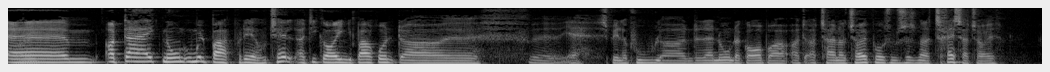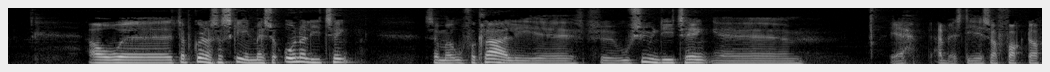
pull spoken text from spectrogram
Øhm, og der er ikke nogen umiddelbart på det her hotel, og de går egentlig bare rundt og øh, øh, ja, spiller pool, og der er nogen, der går op og, og, og tager noget tøj på, som så sådan noget 60'er tøj. Og øh, der begynder så at ske en masse underlige ting, som er uforklarlige, øh, usynlige ting. Øh, ja, altså, det er så fucked up.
